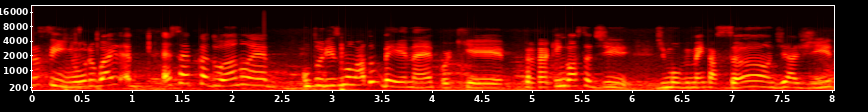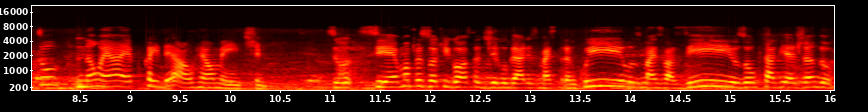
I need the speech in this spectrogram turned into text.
assim, o Uruguai, é- essa época do ano é um turismo lado B, né? Porque para quem gosta de, de movimentação, de agito, não é a época ideal realmente. Se, se é uma pessoa que gosta de lugares mais tranquilos, mais vazios, ou que está viajando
